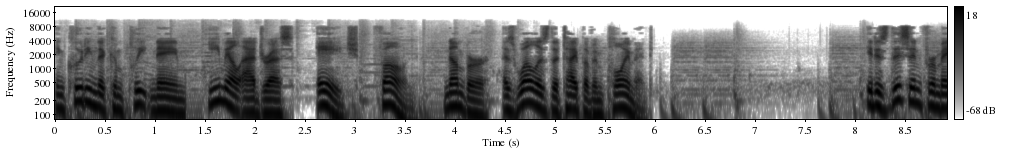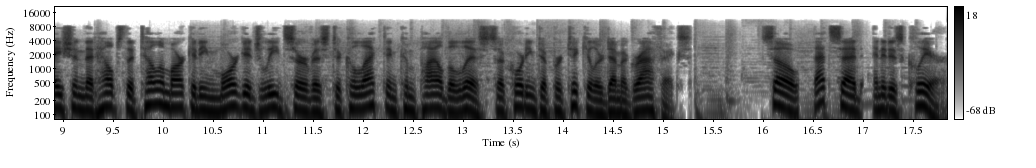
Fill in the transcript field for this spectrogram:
including the complete name, email address, age, phone number, as well as the type of employment. It is this information that helps the telemarketing mortgage lead service to collect and compile the lists according to particular demographics. So, that said, and it is clear,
